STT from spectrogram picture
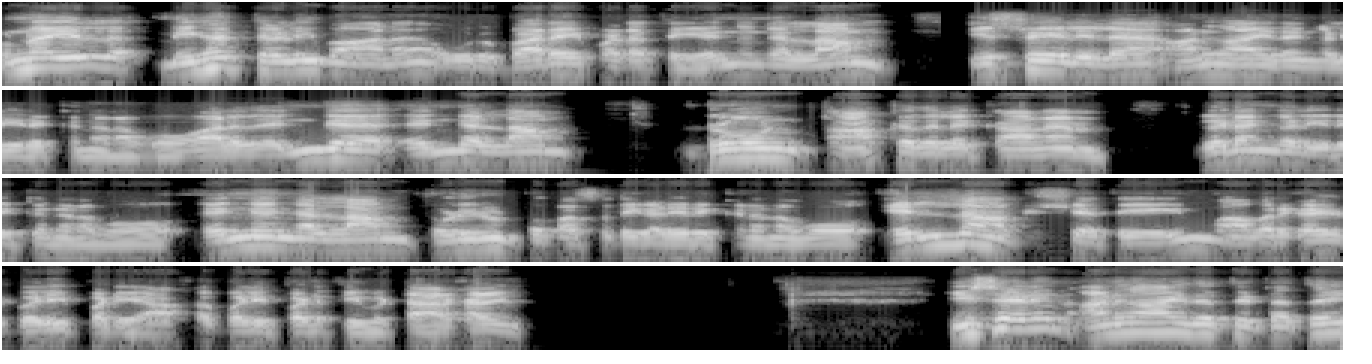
உண்மையில் மிக தெளிவான ஒரு வரைபடத்தை எங்கெங்கெல்லாம் இஸ்ரேலில அணு ஆயுதங்கள் இருக்கின்றனவோ அல்லது எங்க எங்கெல்லாம் ட்ரோன் தாக்குதலுக்கான இடங்கள் இருக்கின்றனவோ எங்கெங்கெல்லாம் தொழில்நுட்ப வசதிகள் இருக்கின்றனவோ எல்லா விஷயத்தையும் அவர்கள் வெளிப்படையாக வெளிப்படுத்தி விட்டார்கள். இஸ்ரேலின் அணு ஆயுத திட்டத்தை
